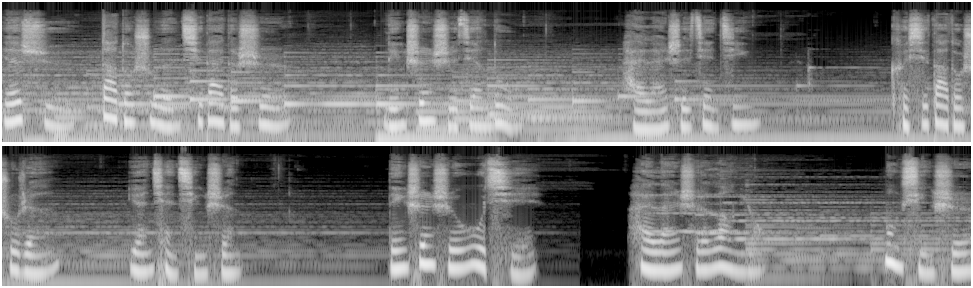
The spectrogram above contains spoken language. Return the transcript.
也许大多数人期待的是。”林深时见鹿，海蓝时见鲸。可惜大多数人缘浅情深。林深时雾起，海蓝时浪涌。梦醒时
